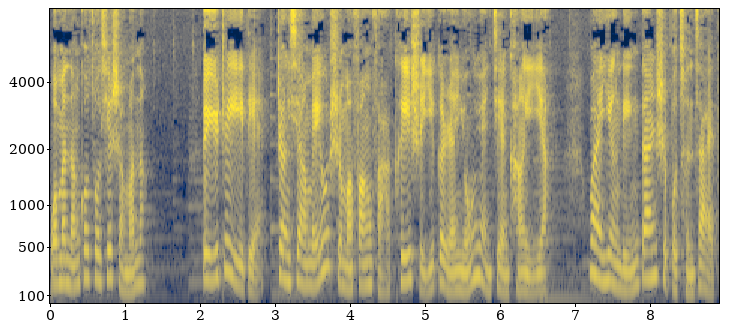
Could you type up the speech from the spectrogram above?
我们能够做些什么呢？对于这一点，正像没有什么方法可以使一个人永远健康一样，万应灵丹是不存在的。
